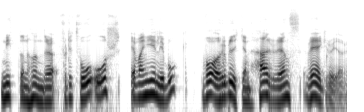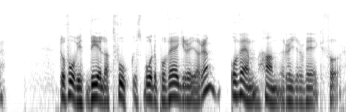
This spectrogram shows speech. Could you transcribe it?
1942 års evangeliebok var rubriken Herrens vägröjare. Då får vi ett delat fokus både på vägröjaren och vem han röjer väg för.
